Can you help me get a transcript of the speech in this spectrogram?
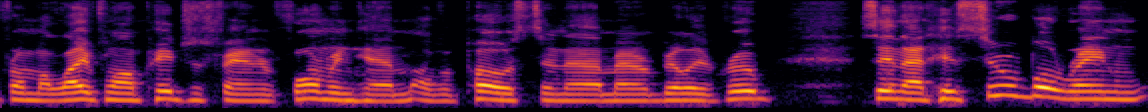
from a lifelong Patriots fan informing him of a post in a memorabilia group saying that his Super Bowl ring,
